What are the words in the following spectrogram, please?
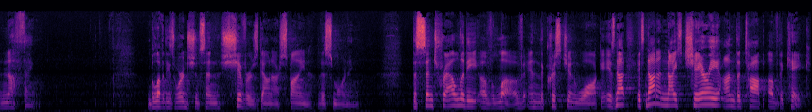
nothing. Beloved, these words should send shivers down our spine this morning. The centrality of love in the Christian walk is not, it's not a nice cherry on the top of the cake.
